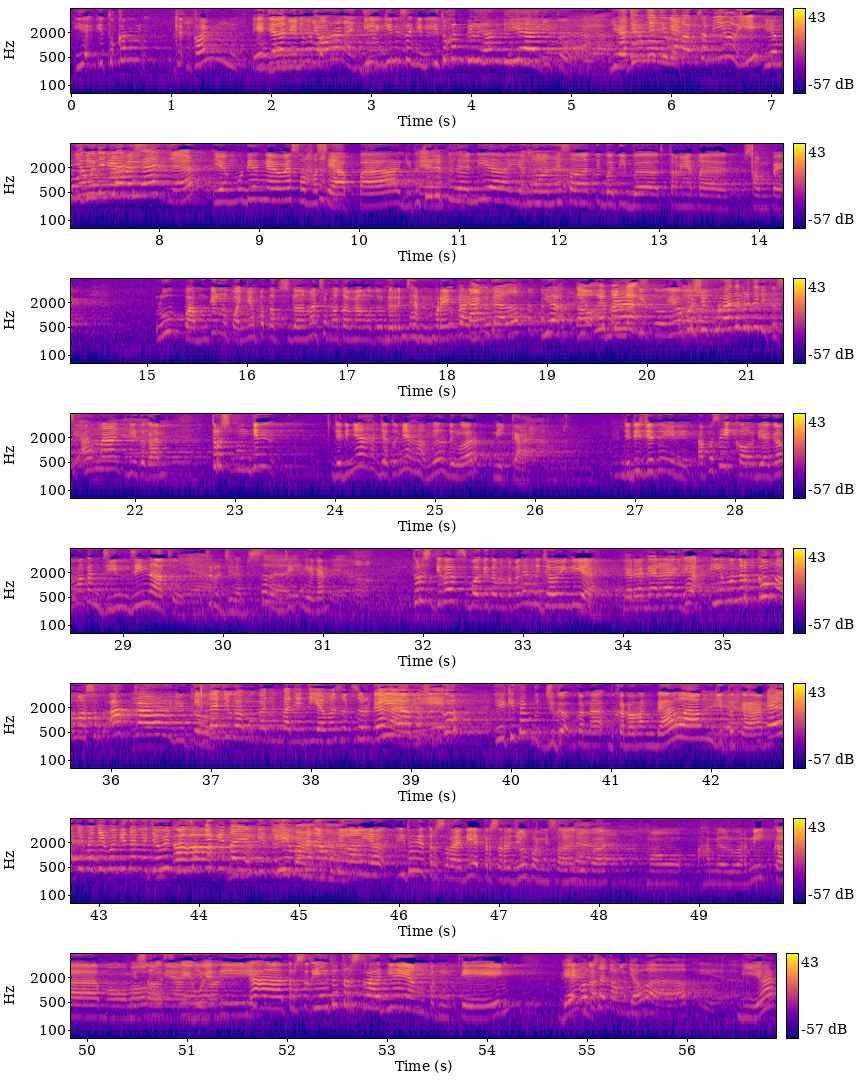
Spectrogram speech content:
Ya itu kan kalian Ya, jalan hidupnya orang aja. ya gini sih gini itu kan pilihan dia gitu. ya Kadang dia mau juga nggak bisa milih. ya mau ya dia ngewes aja. ya mau dia ngewes sama siapa gitu itu Iya. dia pilihan dia. Ya kalau misalnya tiba-tiba ternyata sampai lupa mungkin lupa nyopot atau segala macam atau emang itu udah rencana mereka Lupa gitu. tanggal. ya Atau ya emang udah nggak- gitu. Ya bersyukur aja berarti dikasih anak gitu kan. Terus mungkin jadinya jatuhnya hamil di luar nikah. Jadi jadi ini apa sih kalau di agama kan jin zina tuh. Iya. itu udah zina besar Iya, anjing iya, ya kan? iya. terus kita sebagai teman-temannya ngejauhin dia. Gara-gara ya ya menurutku nggak masuk akal gitu. Kita juga bukan panitia masuk surga iya kali. maksudku ya kita juga bukan bukan orang dalam gitu kan. Eh tiba-tiba kita ngejauhin besoknya kita yang gitu iya gimana? makanya aku bilang ya itu ya terserah dia terserah Julpa misalnya Benar. juga mau hamil luar nikah mau, Mau misalnya gimana. di- ya terserah ya itu terserah dia yang penting dia dia nggak bisa tanggung jawab? Dia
